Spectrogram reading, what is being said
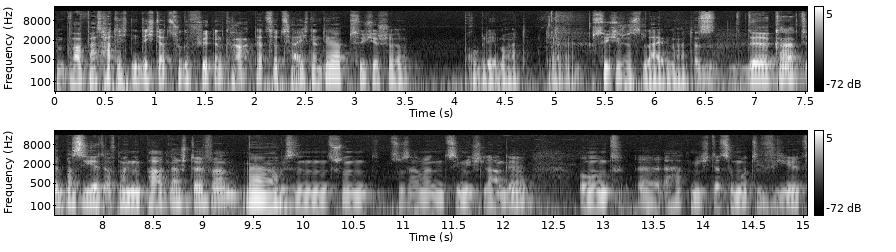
Wa- Was hat dich denn dich dazu geführt, einen Charakter zu zeichnen, der psychische Probleme hat, der psychisches Leiden hat? Also der Charakter basiert auf meinem Partner Stefan. Ja. Wir sind schon zusammen ziemlich lange und äh, er hat mich dazu motiviert,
